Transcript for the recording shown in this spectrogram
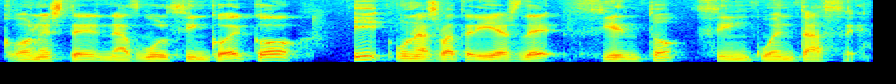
con este Nazgul 5 Eco y unas baterías de 150C.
